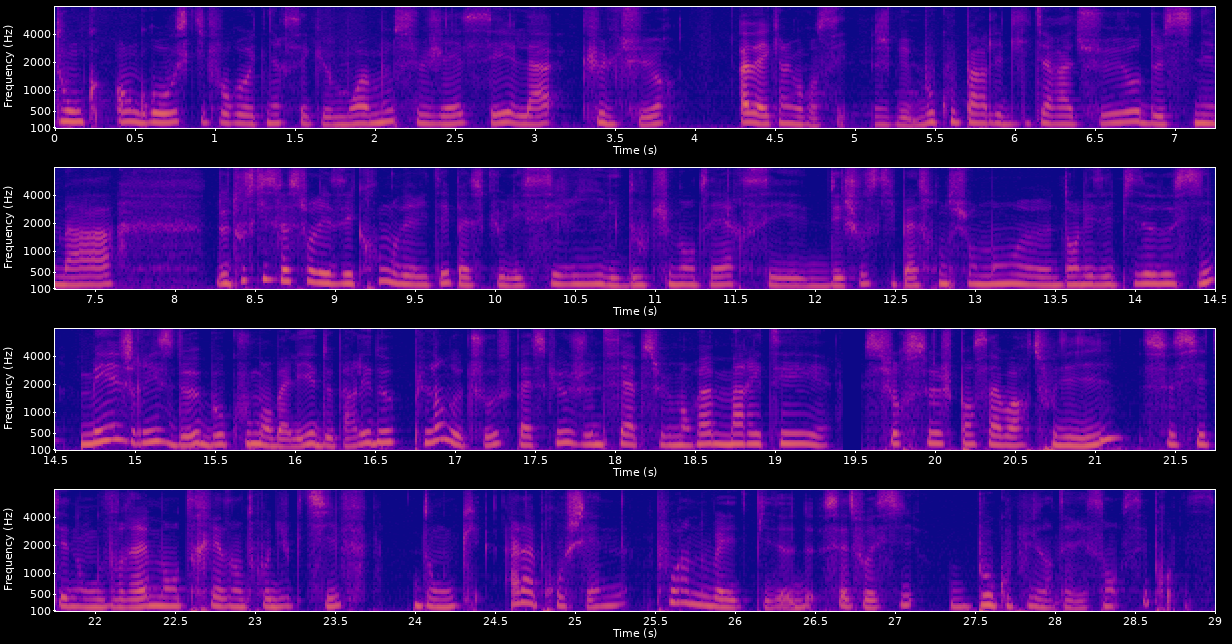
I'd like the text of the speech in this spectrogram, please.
Donc, en gros, ce qu'il faut retenir, c'est que moi, mon sujet, c'est la culture avec un grand C. Je vais beaucoup parler de littérature, de cinéma, de tout ce qui se passe sur les écrans en vérité, parce que les séries, les documentaires, c'est des choses qui passeront sûrement euh, dans les épisodes aussi. Mais je risque de beaucoup m'emballer, de parler de plein d'autres choses, parce que je ne sais absolument pas m'arrêter. Sur ce, je pense avoir tout dit. Ceci était donc vraiment très introductif. Donc à la prochaine pour un nouvel épisode, cette fois-ci beaucoup plus intéressant, c'est promis.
